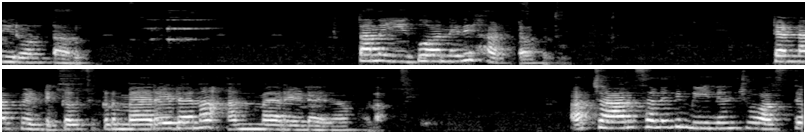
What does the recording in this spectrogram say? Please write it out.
మీరు ఉంటారు తన ఈగో అనేది హర్ట్ అవ్వదు. టెన్ ఆఫ్ పెంటికల్స్ ఇక్కడ మ్యారీడ్ అయినా అన్మ్యారీడ్ అయినా కూడా. ఆ ఛాన్స్ అనేది మీ నుంచి వస్తే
